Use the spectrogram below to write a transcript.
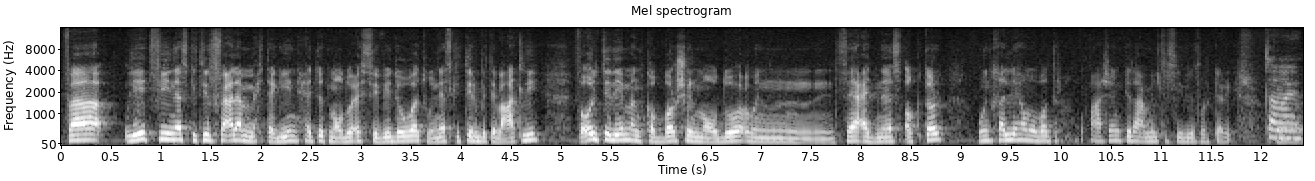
فلقيت في ناس كتير فعلا محتاجين حتة موضوع ال CV دوت وناس كتير بتبعت لي فقلت ليه ما نكبرش الموضوع ونساعد ناس أكتر ونخليها مبادرة. وعشان كده عملت CV for career تمام.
